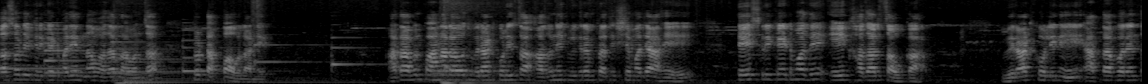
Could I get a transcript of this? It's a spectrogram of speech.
कसोटी क्रिकेटमध्ये नऊ हजार धावांचा तो टप्पा ओलांडेल. आता आपण पाहणार आहोत विराट कोहलीचा अजून एक विक्रम प्रतीक्षेमध्ये आहे. टेस्ट क्रिकेटमध्ये एक हजार चौकार विराट कोहलीने आतापर्यंत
